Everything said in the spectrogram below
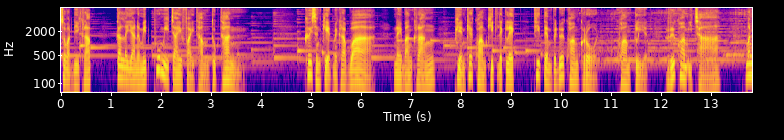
สวัสดีครับ กัลยาณมิตรผู้มีใจใฝ่ธรรมทุกท่าน เคยสังเกตไหมครับว่า ในบางครั้งเพียงแค่ความคิดเล็กๆ ที่เต็มไปด้วยความโกรธ ความเกลียด หรือความอิจฉา มัน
